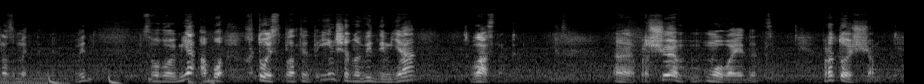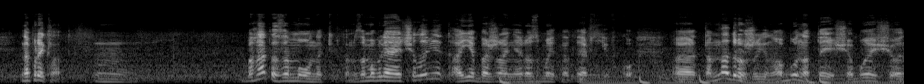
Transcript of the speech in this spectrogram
розмитнення від свого ім'я або хтось сплатити інше, але від ім'я власника. Е, Про що мова йдеться? Про те, що, наприклад, багато замовників там замовляє чоловік, а є бажання розмитнити автівку е, там на дружину або на тещу, або що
